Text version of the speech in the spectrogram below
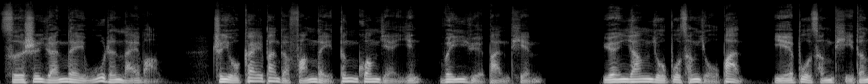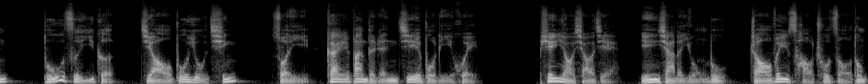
此时园内无人来往，只有该班的房内灯光掩映，微月半天。鸳鸯又不曾有伴，也不曾提灯，独自一个，脚步又轻，所以该班的人皆不理会。偏要小姐因下了甬路，找微草处走动。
